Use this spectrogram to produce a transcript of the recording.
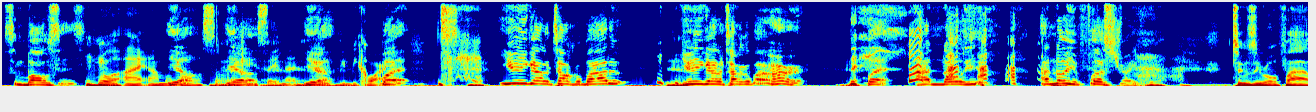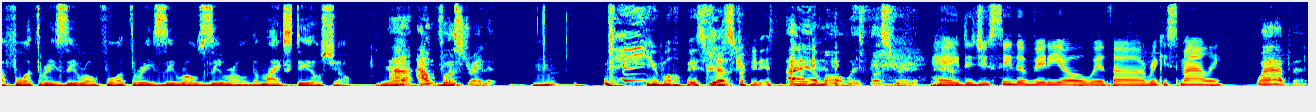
Some bosses. Well, I am a Yeah, boss, so yeah, I can't say nothing. yeah. You be quiet. But you ain't got to talk about it. You ain't got to talk about her. But I know you. I know you're frustrated. 205-430-4300, the Mike Steele Show. I, I'm frustrated. you always Yeah. frustrated. I am always frustrated. Hey, did you see the video with uh, Rickey Smiley? What happened?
